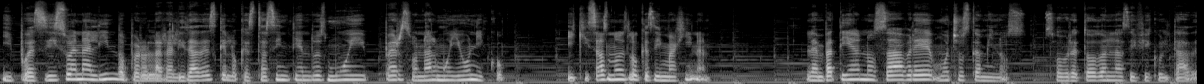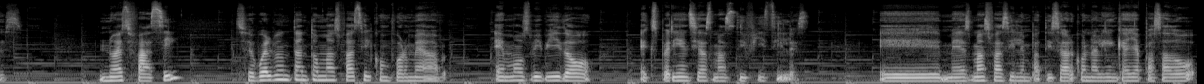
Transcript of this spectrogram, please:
y pues sí suena lindo, pero la realidad es que lo que estás sintiendo es muy personal, muy único y quizás no es lo que se imaginan. La empatía nos abre muchos caminos, sobre todo en las dificultades. No es fácil, se vuelve un tanto más fácil conforme hemos vivido experiencias más difíciles. Eh, me es más fácil empatizar con alguien que haya pasado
